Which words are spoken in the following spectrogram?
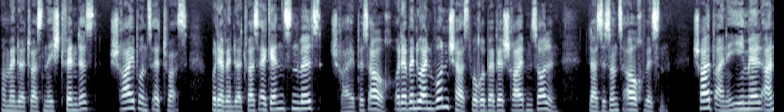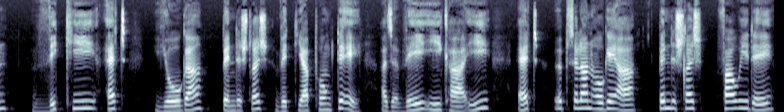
Und wenn du etwas nicht findest, schreib uns etwas. Oder wenn du etwas ergänzen willst, schreib es auch. Oder wenn du einen Wunsch hast, worüber wir schreiben sollen, lass es uns auch wissen. Schreib eine E-Mail an wiki@yoga vidya.de, also w-i-k-i at y-o-g-a-vidya.de vidya.de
